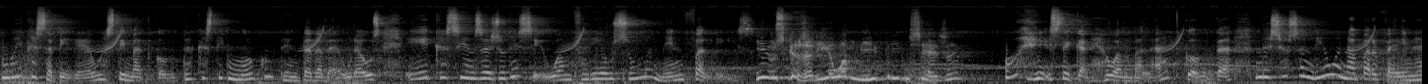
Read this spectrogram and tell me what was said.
Vull que sapigueu, estimat comte, que estic molt contenta de veure-us i que si ens ajudéssiu em faríeu sumament feliç. I us casaríeu amb mi, princesa? Ui, sí que aneu embalat, comte. D'això se'n diu anar per feina,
